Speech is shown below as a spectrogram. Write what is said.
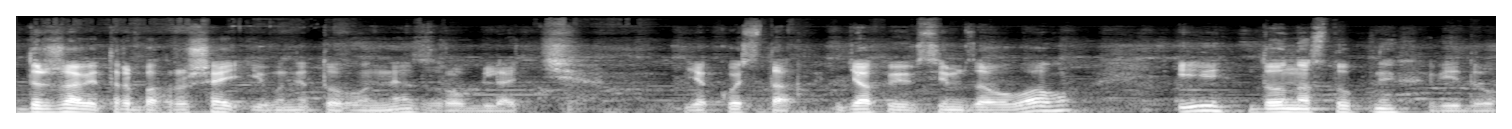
в державі треба грошей і вони того не зроблять. Якось так. Дякую всім за увагу і до наступних відео.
